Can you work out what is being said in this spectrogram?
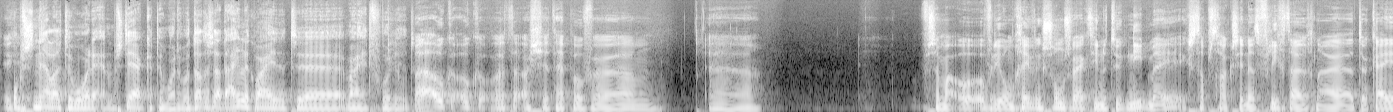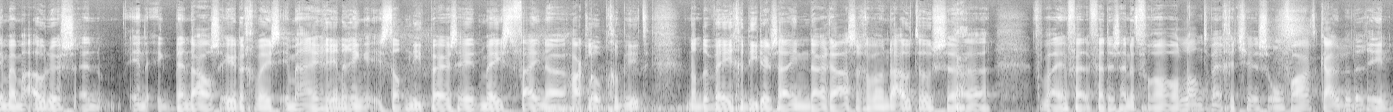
Ik- om sneller te worden en om sterker te worden. Want dat is uiteindelijk waar je het, eh, waar je het voor doet. Maar ook, ook wat, als je het hebt over, ehm, eh, zeg maar, over die omgeving, soms werkt die natuurlijk niet mee. Ik stap straks in het vliegtuig naar eh, Turkije met mijn ouders. En, en ik ben daar al eens eerder geweest. In mijn herinnering is dat niet per se het meest fijne hardloopgebied. En dan de wegen die er zijn, daar razen gewoon de auto's eh, voorbij. En ver- verder zijn het vooral landweggetjes, onverhard kuilen erin.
